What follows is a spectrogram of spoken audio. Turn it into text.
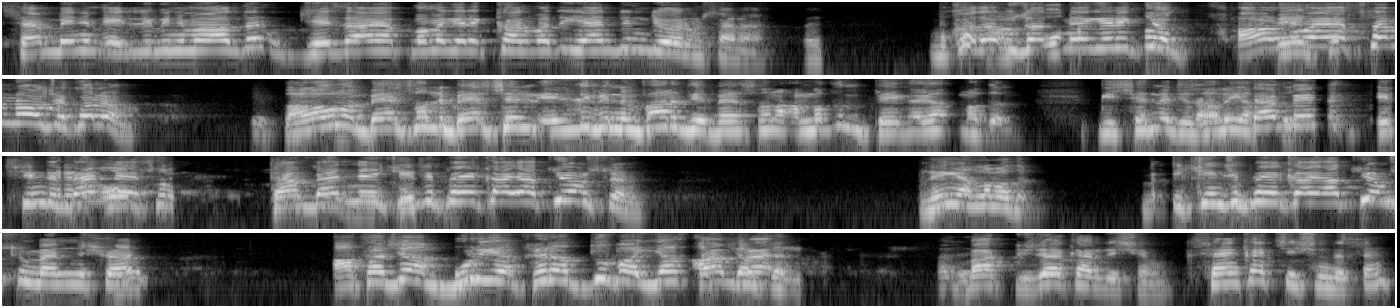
sen benim 50 binimi aldın, ceza yapmama gerek kalmadı, yendin diyorum sana. Bu kadar Abi, uzatmaya o- gerek yok. Alnıma Ben- yazsam ne olacak oğlum? Lan oğlum ben sana ben senin 50 binin var diye ben sana anladım mı? PK yapmadın. Biz seninle cezalı yaptık. Sen benim, şimdi 50 ben de, olsun. sen benle ikinci PK'ya atıyor musun? Neyi anlamadım? İkinci PK'ya atıyor musun benimle şu an? Atacağım. Buraya Ferhat Duba yaz Tamam, atacağım ben- seni. Bak güzel kardeşim. Sen kaç yaşındasın?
